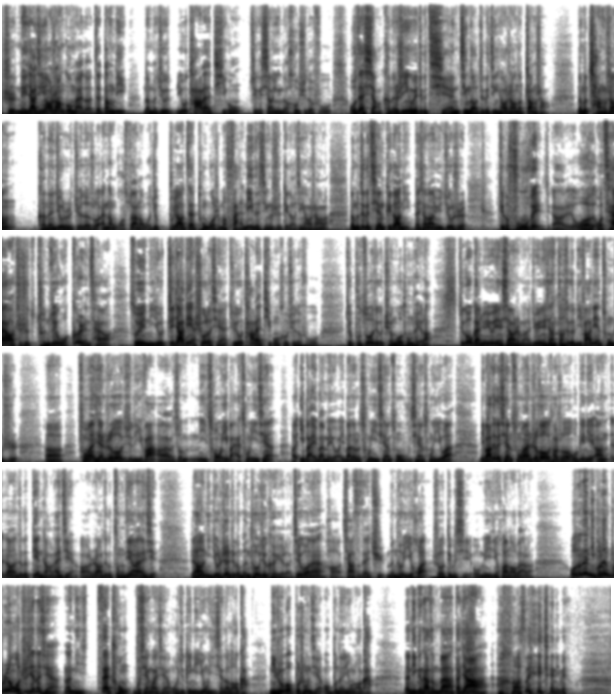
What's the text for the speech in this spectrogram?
是哪家经销商购买的，在当地，那么就由他来提供这个相应的后续的服务。我在想，可能是因为这个钱进到这个经销商的账上，那么厂商可能就是觉得说，哎，那我算了，我就不要再通过什么返利的形式给到经销商了。那么这个钱给到你，那相当于就是。这个服务费啊，我我猜啊，只是纯粹我个人猜啊，所以你就这家店收了钱，就由他来提供后续的服务，就不做这个全国通赔了。这个我感觉有点像什么，就有点像到这个理发店充值啊，充完钱之后去理发啊，说你充一百，充一千啊，一百一般没有，一般都是充一千，充五千，充一万。你把这个钱充完之后，他说我给你让让这个店长来减啊，让这个总监来减，然后你就认这个门头就可以了。结果呢，好，下次再去门头一换，说对不起，我们已经换老板了。我说，那你不能不认我之前的钱，那你再充五千块钱，我就给你用以前的老卡。你如果不充钱，我不能用老卡。那你跟他怎么办啊？打架啊？所以这里面，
